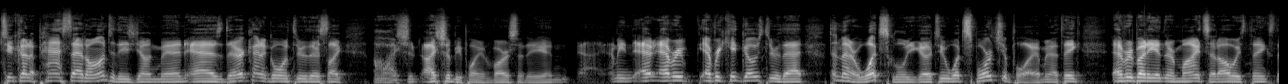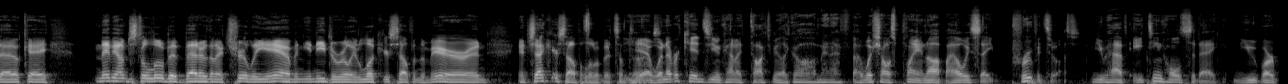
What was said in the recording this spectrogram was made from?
to kind of pass that on to these young men as they're kind of going through this? Like, oh, I should I should be playing varsity, and I mean, every every kid goes through that. Doesn't matter what school you go to, what sports you play. I mean, I think everybody in their mindset always thinks that okay. Maybe I'm just a little bit better than I truly am, and you need to really look yourself in the mirror and, and check yourself a little bit sometimes. Yeah, whenever kids you kind of talk to me like, "Oh man, I, I wish I was playing up," I always say, "Prove it to us. You have 18 holes today. You are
